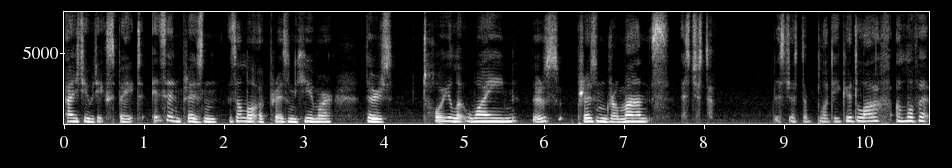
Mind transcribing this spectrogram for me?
As you would expect, it's in prison. There's a lot of prison humour. There's toilet wine. There's prison romance. It's just a it's just a bloody good laugh. I love it.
